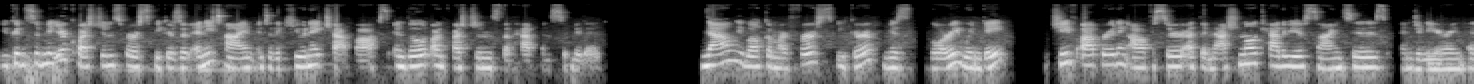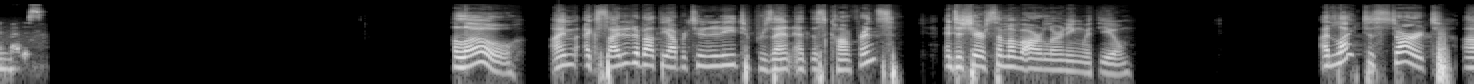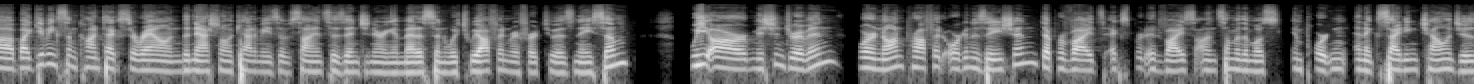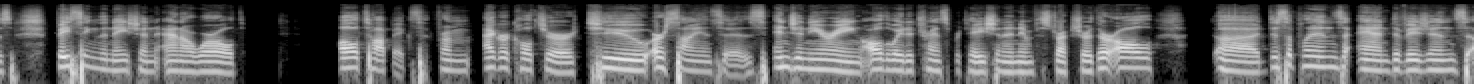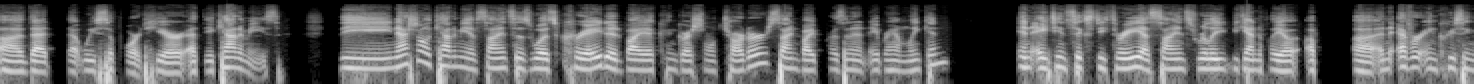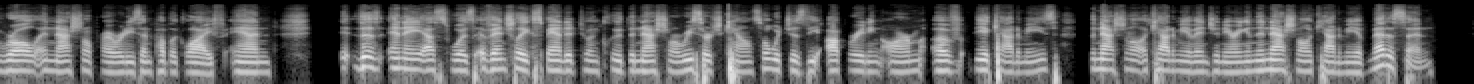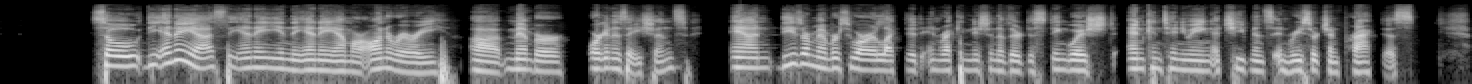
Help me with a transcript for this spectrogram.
You can submit your questions for our speakers at any time into the Q&A chat box and vote on questions that have been submitted. Now we welcome our first speaker, Ms. Lory Wingate, Chief Operating Officer at the National Academy of Sciences, Engineering, and Medicine. Hello, I'm excited about the opportunity to present at this conference and to share some of our learning with you. I'd like to start uh, by giving some context around the National Academies of Sciences, Engineering, and Medicine, which we often refer to as NASEM. We are mission driven. We're a nonprofit organization that provides expert advice on some of the most important and exciting challenges facing the nation and our world all topics from agriculture to earth sciences, engineering, all the way to transportation and infrastructure. They're all uh, disciplines and divisions uh, that, that we support here at the academies. The National Academy of Sciences was created by a congressional charter signed by President Abraham Lincoln in 1863 as science really began to play a, a uh, an ever increasing role in national priorities and public life. And the NAS was eventually expanded to include the National Research Council, which is the operating arm of the academies, the National Academy of Engineering, and the National Academy of Medicine. So the NAS, the NAE, and the NAM are honorary uh, member organizations, and these are members who are elected in recognition of their distinguished and continuing achievements in research and practice.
